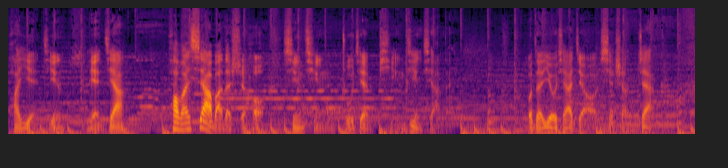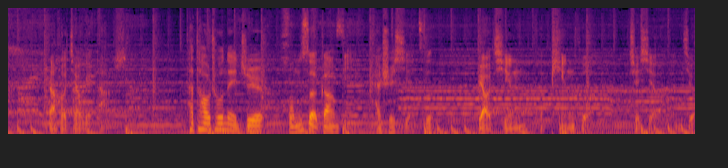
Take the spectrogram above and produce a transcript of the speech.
画眼睛、脸颊。画完下巴的时候，心情逐渐平静下来。我在右下角写上 Jack，然后交给他。他掏出那支红色钢笔，开始写字，表情很平和，却写了很久。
